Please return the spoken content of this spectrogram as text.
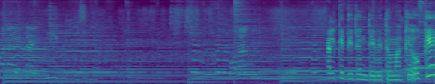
মানে কালকে দিদিন দেবে তোমাকে ওকে?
